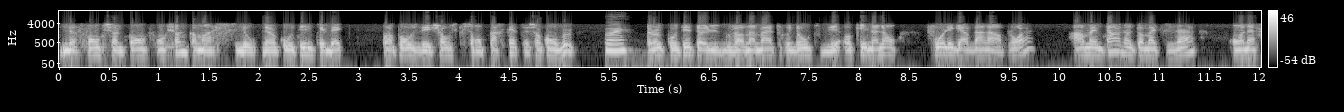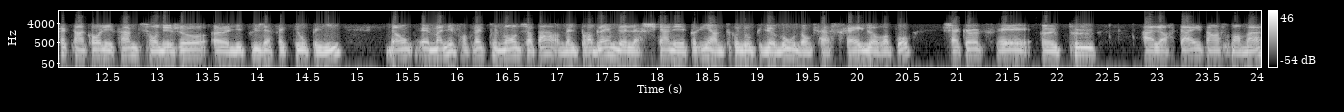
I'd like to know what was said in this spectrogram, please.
ne fonctionnent pas. On fonctionne comme en silo. D'un côté, le Québec propose des choses qui sont parfaites, c'est ça qu'on veut. Ouais. D'un autre côté, tu as le gouvernement Trudeau qui dit OK, non, non, faut les garder dans l'emploi. En même temps, en automatisant, on affecte encore les femmes qui sont déjà euh, les plus affectées au pays. Donc, à un moment il faudrait que tout le monde se parle. Mais le problème de la chicane est pris entre Trudeau et Legault, donc ça se réglera pas. Chacun fait un peu à leur tête en ce moment.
